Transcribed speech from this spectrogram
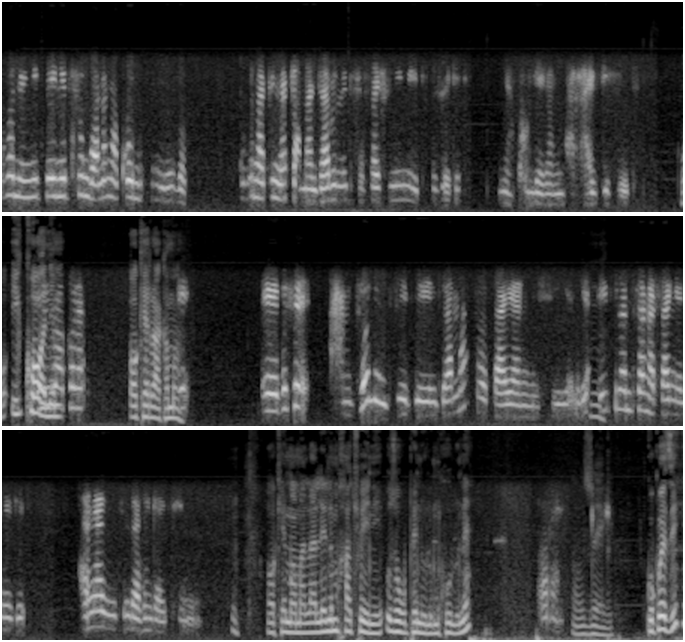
Kuba nenye ipain ebuhlungwana angakhoni ukungizwa kube ngathi ngajama njalo net for five minutes bese-ke ngiyakhuleka ngiba right futhi. O- ikhona im- khona okay raka ma. Eh. um bese angitholi msebenzi amadoda ayangishiya ngiyaphila mhlangahlangene nje. Angazi ukuthi indaba engayithini. Okay mama lalela emhathweni uzokuphendula umkhulu ne? Alright. Awuzweke. Kukwezi?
